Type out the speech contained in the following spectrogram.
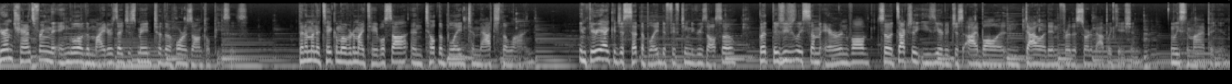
Here I'm transferring the angle of the miters I just made to the horizontal pieces. Then I'm going to take them over to my table saw and tilt the blade to match the line. In theory, I could just set the blade to 15 degrees also, but there's usually some error involved, so it's actually easier to just eyeball it and dial it in for this sort of application, at least in my opinion.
